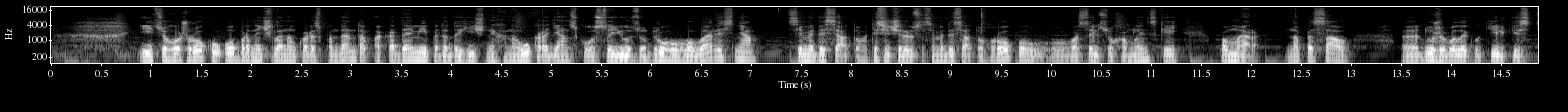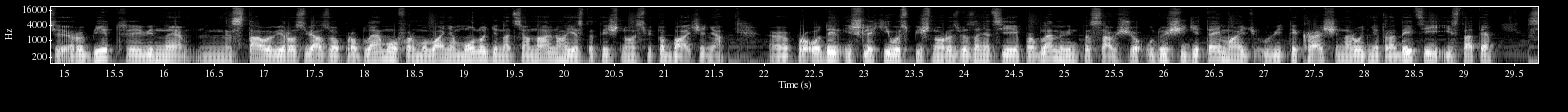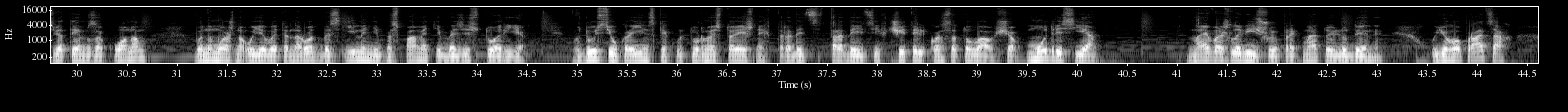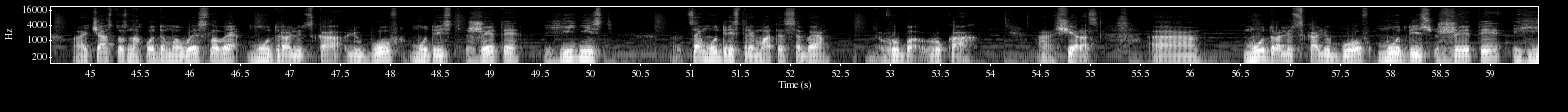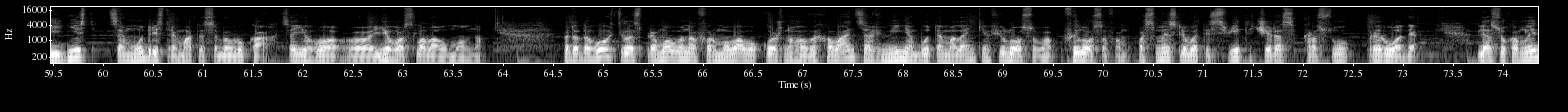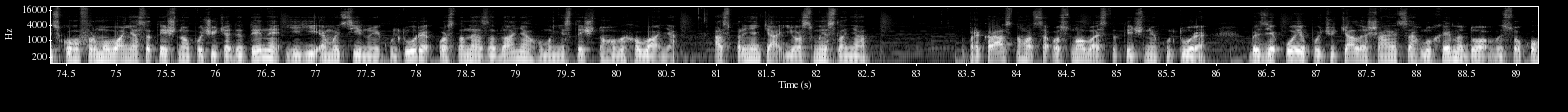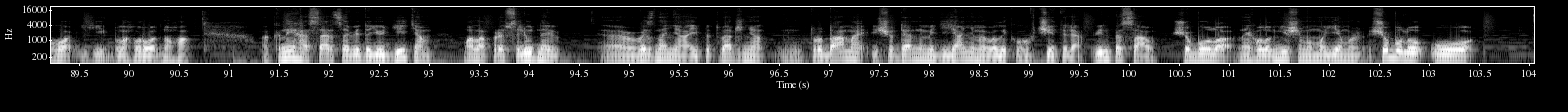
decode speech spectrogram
І цього ж року обраний членом-кореспондентом Академії педагогічних наук Радянського Союзу 2 вересня 70-го, 1970 року Василь Сухомлинський помер. Написав е, дуже велику кількість робіт. Він ставив і розв'язував проблему формування молоді національного і естетичного світобачення. Е, Про один із шляхів успішного розв'язання цієї проблеми він писав, що у душі дітей мають увійти кращі народні традиції і стати святим законом, бо не можна уявити народ без імені, без пам'яті, без історії. В дусі українських культурно-історичних традицій, традицій вчитель констатував, що мудрість є найважливішою прикметою людини. У його працях часто знаходимо вислови мудра людська любов, мудрість жити, гідність це мудрість тримати себе в руках. Ще раз. Мудра людська любов, мудрість жити, гідність це мудрість тримати себе в руках. Це його, е, його слова умовно. Педагог цілеспрямовано формував у кожного вихованця вміння бути маленьким філософом, осмислювати світ через красу природи. Для Сухомлинського формування естетичного почуття дитини, її емоційної культури основне завдання гуманістичного виховання, а сприйняття і осмислення прекрасного це основа естетичної культури, без якої почуття лишаються глухими до високого і благородного. Книга Серце віддають дітям мала привселюдне е, визнання і підтвердження трудами і щоденними діяннями великого вчителя. Він писав, що було найголовнішим у моєму що було у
